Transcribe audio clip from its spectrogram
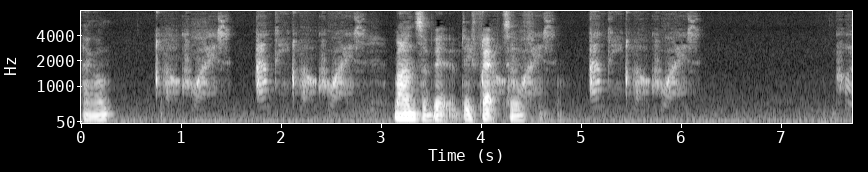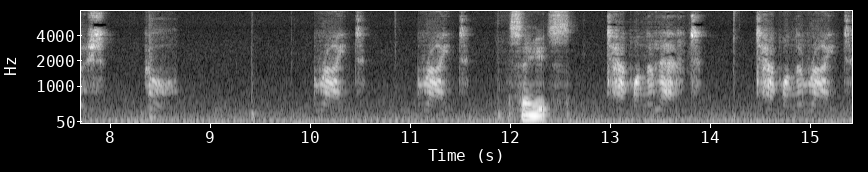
Hang on, Clockwise. Anti-clockwise. a bit defective. Push. Right. Right. See, it's Tap on the left. Tap on the right.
